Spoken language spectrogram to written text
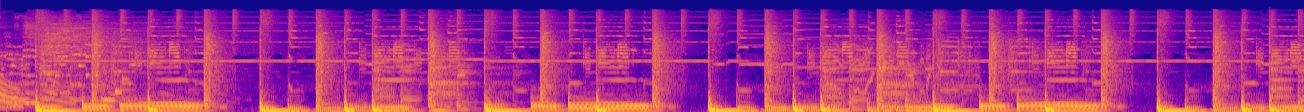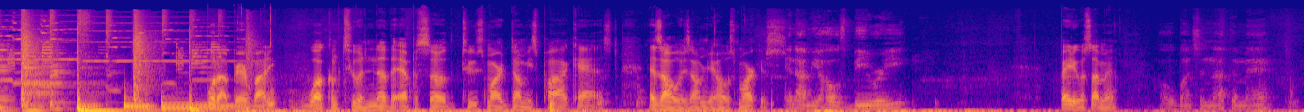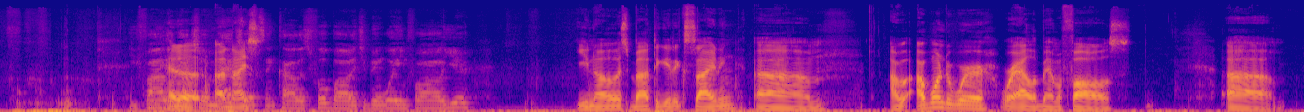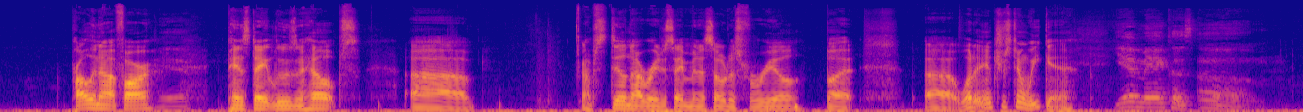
What up, everybody? Welcome to another episode of the Two Smart Dummies podcast. As always, I'm your host, Marcus. And I'm your host, B Reed. Beatty, what's up, man? Whole bunch of nothing, man. You finally Had a- your a nice- in college football that you've been waiting for all year. You know, it's about to get exciting. Um, I, I wonder where, where Alabama falls. Um, probably not far. Yeah. Penn State losing helps. Uh, I'm still not ready to say Minnesota's for real, but uh, what an interesting weekend. Yeah, man, because um,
